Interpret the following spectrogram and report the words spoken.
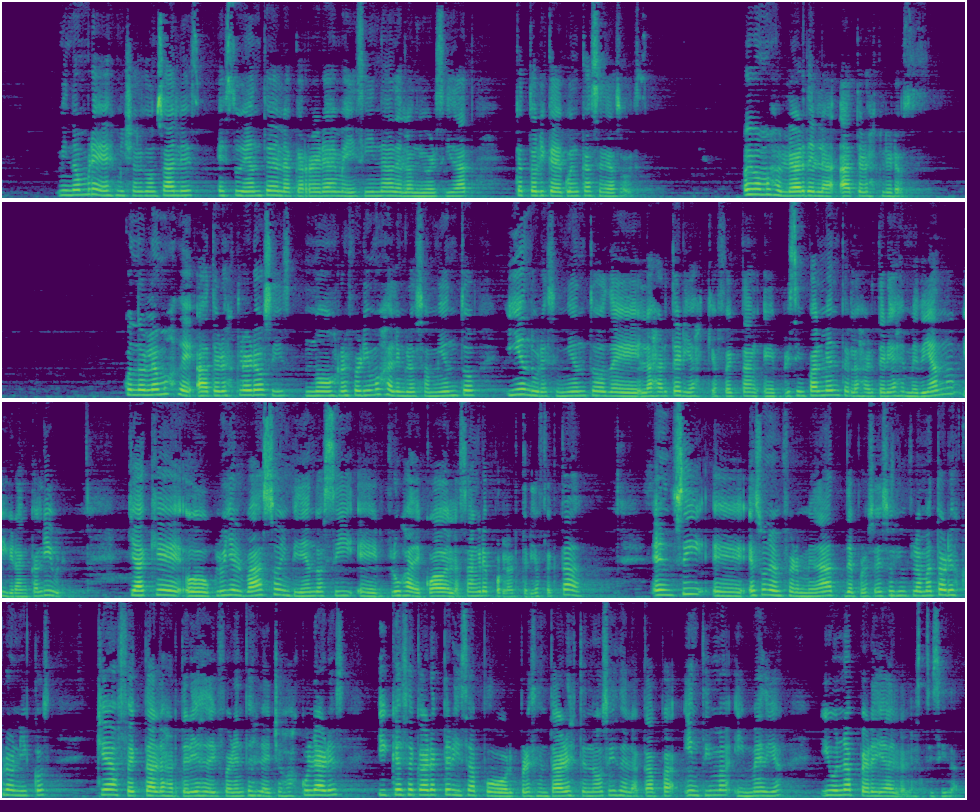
Mi nombre es Michelle González, estudiante de la carrera de medicina de la Universidad Católica de Cuenca, sede Azogues. Hoy vamos a hablar de la aterosclerosis. Cuando hablamos de aterosclerosis, nos referimos al engrosamiento y endurecimiento de las arterias que afectan eh, principalmente las arterias de mediano y gran calibre, ya que ocluye el vaso impidiendo así el flujo adecuado de la sangre por la arteria afectada. En sí eh, es una enfermedad de procesos inflamatorios crónicos que afecta a las arterias de diferentes lechos vasculares y que se caracteriza por presentar estenosis de la capa íntima y media y una pérdida de la elasticidad.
